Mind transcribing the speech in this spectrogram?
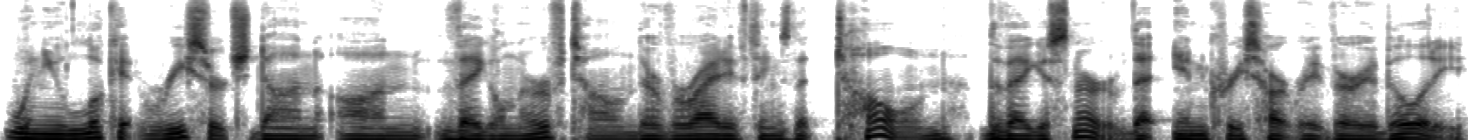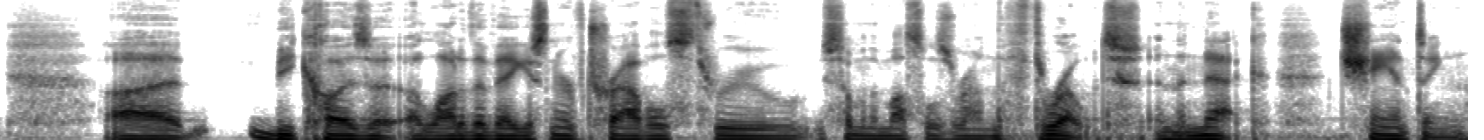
when you look at research done on vagal nerve tone, there are a variety of things that tone the vagus nerve that increase heart rate variability. Uh, because a, a lot of the vagus nerve travels through some of the muscles around the throat and the neck, chanting,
